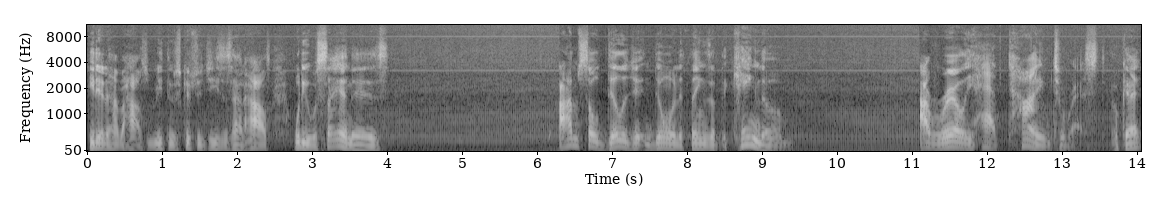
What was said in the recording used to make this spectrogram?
he didn't have a house. You read through the scripture, Jesus had a house. What he was saying is, I'm so diligent in doing the things of the kingdom, I rarely have time to rest. Okay?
